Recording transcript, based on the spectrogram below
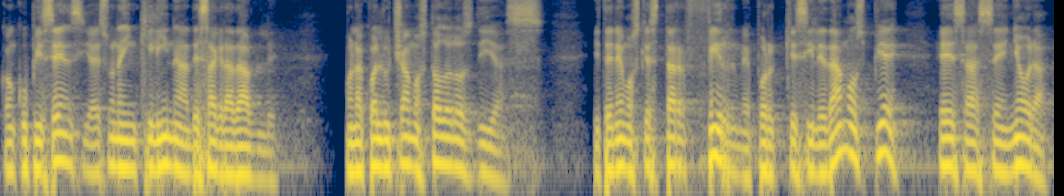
concupiscencia es una inquilina desagradable con la cual luchamos todos los días y tenemos que estar firme porque si le damos pie, esa señora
